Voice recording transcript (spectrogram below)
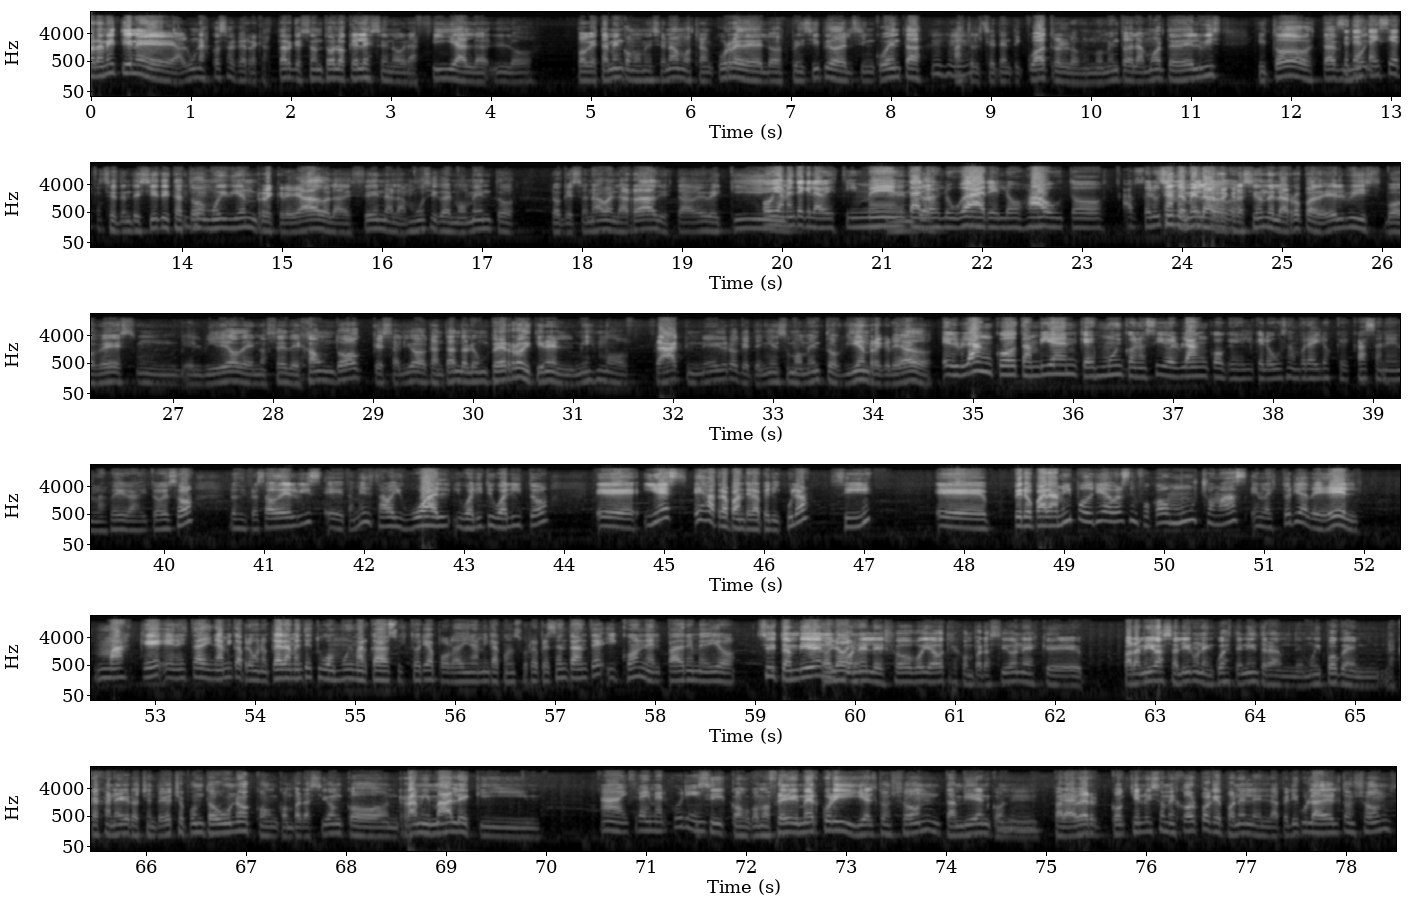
Para mí tiene algunas cosas que rescatar que son todo lo que es la escenografía, lo, lo- porque también como mencionamos, transcurre de los principios del 50 Ujú. hasta el 74, los- el momento de la muerte de Elvis, y todo está muy... 77. 77 y está todo Ujú. muy bien recreado, la escena, la música del momento, lo que sonaba en la radio, estaba Bebe King. Obviamente que la vestimenta, los lugares, los autos, Sí, absolutamente también la todo. recreación de la ropa de Elvis, vos ves un- el video de, no sé, de Hound Dog que salió cantándole a un perro y tiene el mismo frac negro que tenía en su momento bien recreado. El blanco también, que es muy conocido el blanco, que es el que lo usan por ahí los que cazan en Las Vegas y todo eso, los disfrazados de Elvis, eh, también estaba igual, igualito, igualito. Eh, y es, es atrapante la película, sí. Eh, pero para mí podría haberse enfocado mucho más en la historia de él. Más que en esta dinámica, pero bueno, claramente estuvo muy marcada su historia por la dinámica con su representante y con el padre medio... Sí, también Tololo. ponele, yo voy a otras comparaciones que para mí va a salir una encuesta en Instagram de muy poco en la caja negra 88.1 con comparación con Rami Malek y Ah, y Freddie Mercury. sí, como, como Freddie Mercury y Elton John también con para ver con quién lo hizo mejor porque ponerle en la película de Elton John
